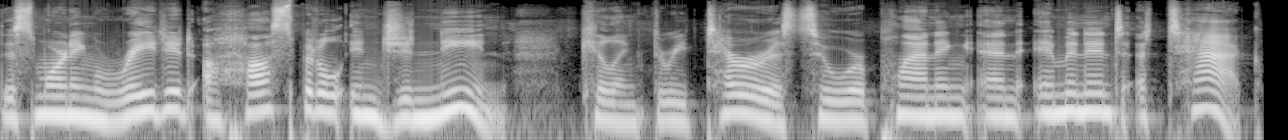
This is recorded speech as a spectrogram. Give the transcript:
this morning raided a hospital in Jenin, killing three terrorists who were planning an imminent attack.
